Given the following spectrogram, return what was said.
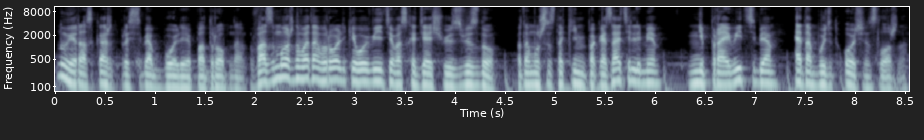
ну и расскажет про себя более подробно. Возможно, в этом ролике вы увидите восходящую звезду, потому что с такими показателями не проявить себя это будет очень сложно.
